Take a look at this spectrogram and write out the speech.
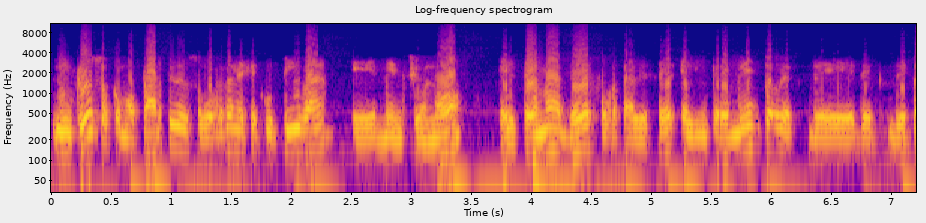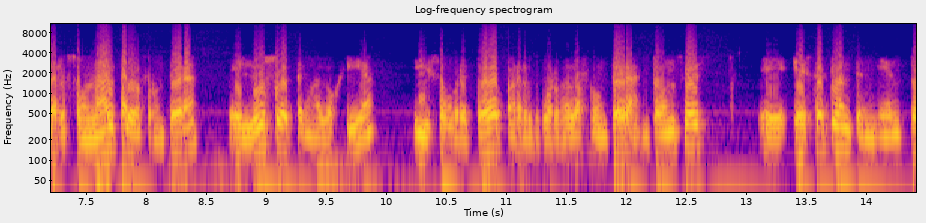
Incluso como parte de su orden ejecutiva eh, mencionó el tema de fortalecer el incremento de, personal para la frontera, el uso de tecnología y sobre todo para resguardar la frontera. Entonces, eh, este planteamiento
